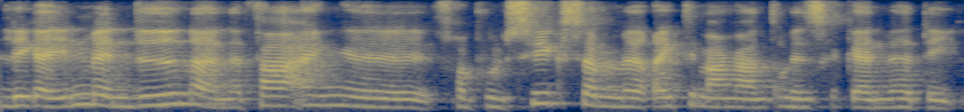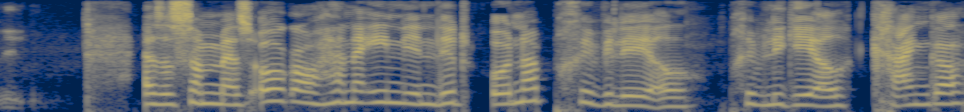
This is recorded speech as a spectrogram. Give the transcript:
ligger inde med en viden og en erfaring øh, fra politik, som øh, rigtig mange andre mennesker gerne vil have del i. Altså som Mads Ågaard, han er egentlig en lidt underprivilegeret privilegeret krænker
